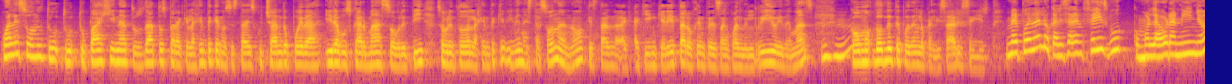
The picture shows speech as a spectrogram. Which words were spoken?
¿Cuáles son tu, tu, tu página, tus datos para que la gente que nos está escuchando pueda ir a buscar más sobre ti, sobre todo la gente que vive en esta zona, ¿no? Que están aquí en Querétaro, gente de San Juan del Río y demás. ¿Cómo, ¿Dónde te pueden localizar y seguirte? Me pueden localizar en Facebook como Laura Niño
